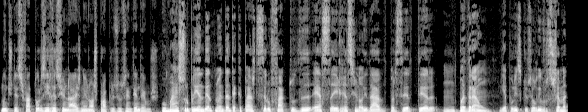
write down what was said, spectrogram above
muitos desses fatores irracionais nem nós próprios os entendemos. O mais surpreendente, no entanto, é capaz de ser o facto de essa irracionalidade parecer ter um padrão e é por isso que o seu livro se chama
